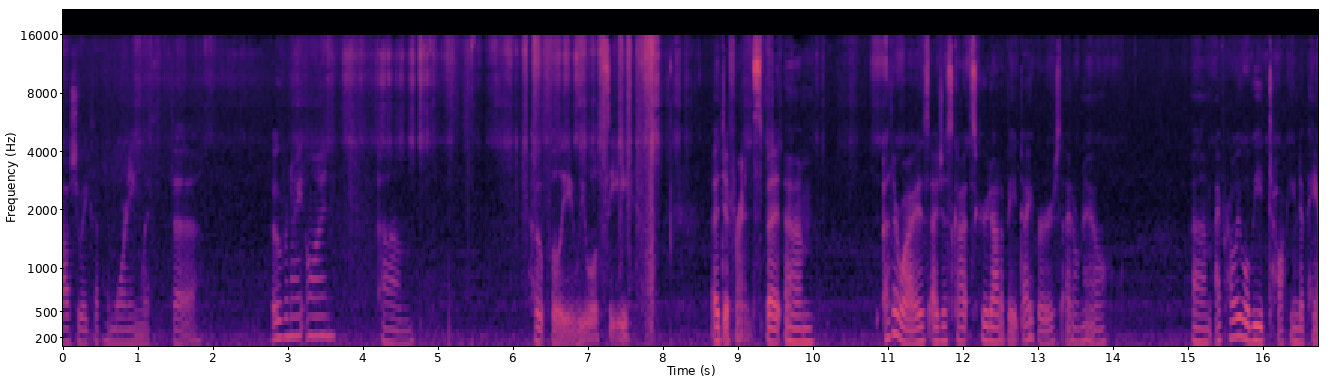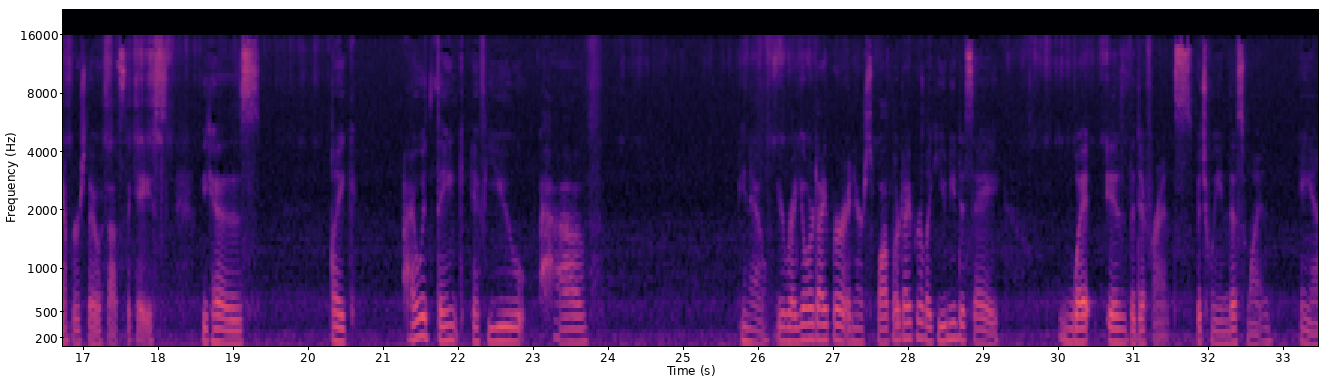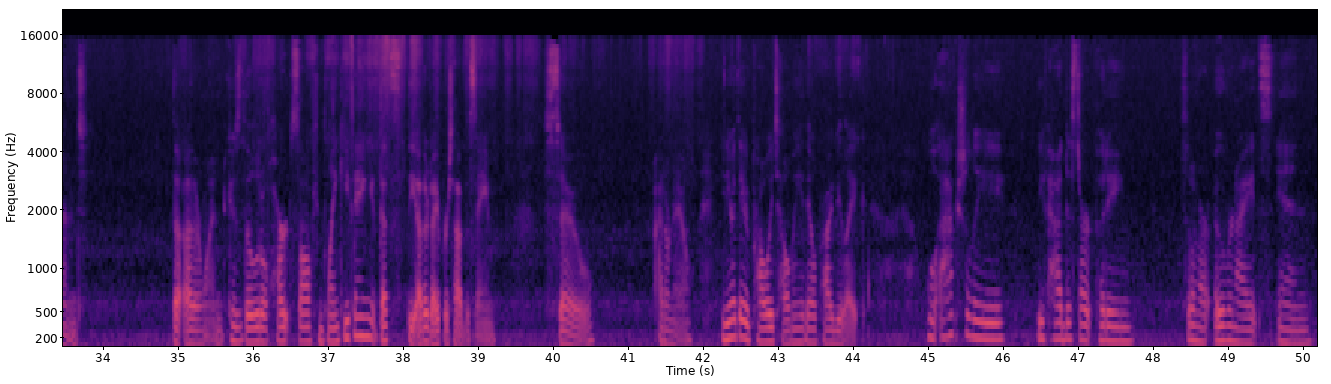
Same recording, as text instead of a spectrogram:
how she wakes up in the morning with the overnight on, um, hopefully we will see a difference. But um, otherwise, I just got screwed out of eight diapers. I don't know. Um, I probably will be talking to Pampers though if that's the case, because like I would think if you have you know your regular diaper and your swaddler diaper, like you need to say what is the difference between this one and the other one because the little heart soft blanky thing that's the other diapers have the same so I don't know. You know what they would probably tell me? They'll probably be like, well, actually, we've had to start putting some of our overnights in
